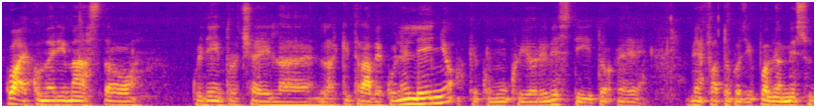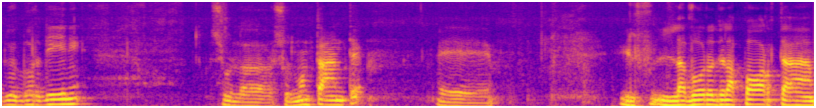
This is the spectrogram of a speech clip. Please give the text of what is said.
qua è come è rimasto qui dentro c'è l'architrave con il legno che comunque io ho rivestito e abbiamo fatto così poi abbiamo messo due bordini sul, sul montante. il, il, lavoro della porta,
